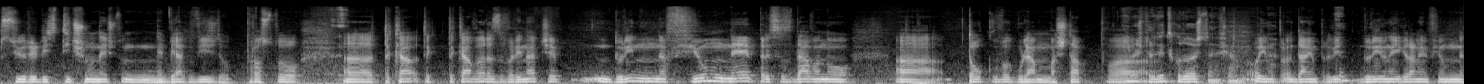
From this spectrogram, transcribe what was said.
сюрреалистично нещо не бях виждал. Просто а, така, так, такава развалина, че дори на филм не е пресъздавано а, толкова голям мащаб. Имаш предвид художествен филм? Им, да, имам предвид. Дори на игрален филм не,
